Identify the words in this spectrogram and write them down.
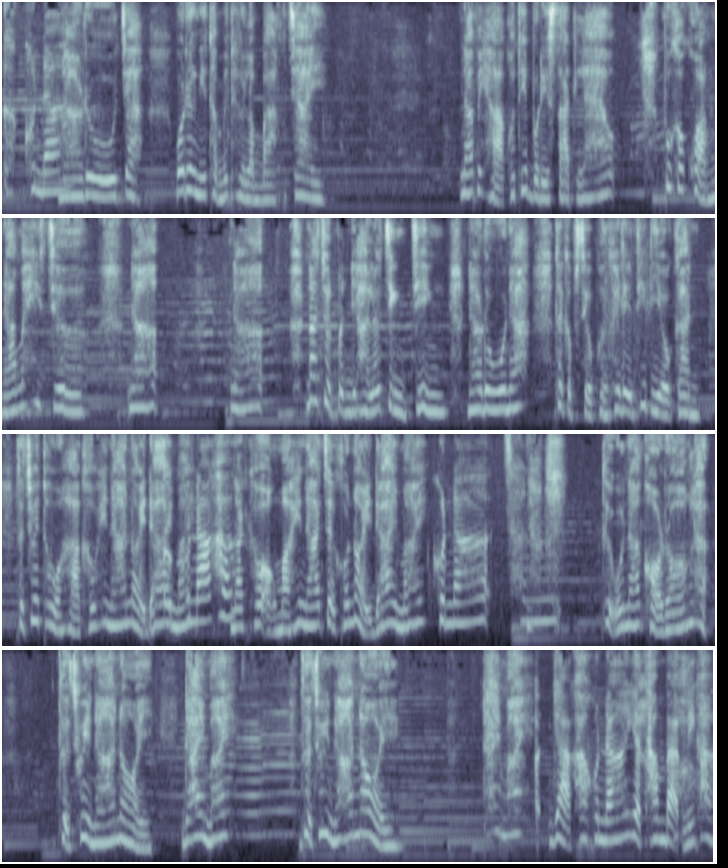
เอ่อคุณนานารู้จ้ะว่าเรื่องนี้ทำให้เธอลำบากใจน้าไปหาเขาที่บริษัทแล้ว พวกเขาขวางน้าไม่ให้เจอนะนะน่าจุดปัญญาแล้วจริง ๆนารู้นะเธอกับเสี่ยวเผิงเคยเรียนที่เดียวกันเธอช่วยโทรหาเขาให้น้าหน่อยได้ไหมเอ่อคุณน้าคะนัดเขาออกมาให้น้าเจอเขาหน่อยได้ไหมคุณนาฉัน ถือว่าน้าขอร้องล่ะเธอช่วยน้าหน่อย ได้ไหม เธอช่วยน้าหน่อย ได้ไหมเอ่ออย่าค่ะคุณนาอย่าทำแบบนี้ค่ะ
